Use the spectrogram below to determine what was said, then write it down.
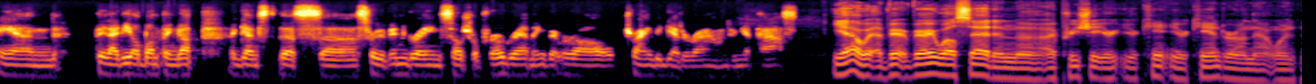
and the ideal bumping up against this uh, sort of ingrained social programming that we're all trying to get around and get past. Yeah, very very well said, and uh, I appreciate your your can- your candor on that one.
